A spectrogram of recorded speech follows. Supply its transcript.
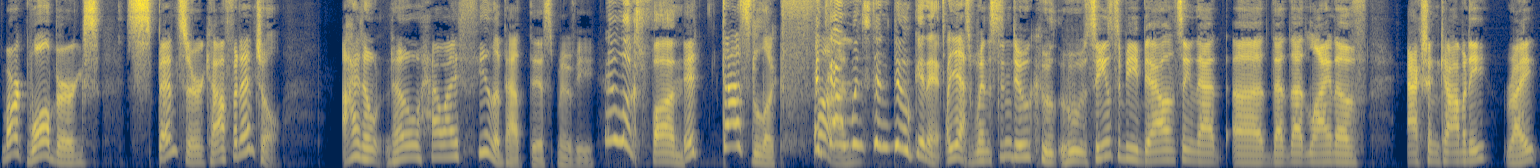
Mark Wahlberg's Spencer Confidential. I don't know how I feel about this movie. it looks fun. It does look fun. it's got Winston Duke in it. Yes, Winston Duke, who who seems to be balancing that uh that that line of action comedy, right?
